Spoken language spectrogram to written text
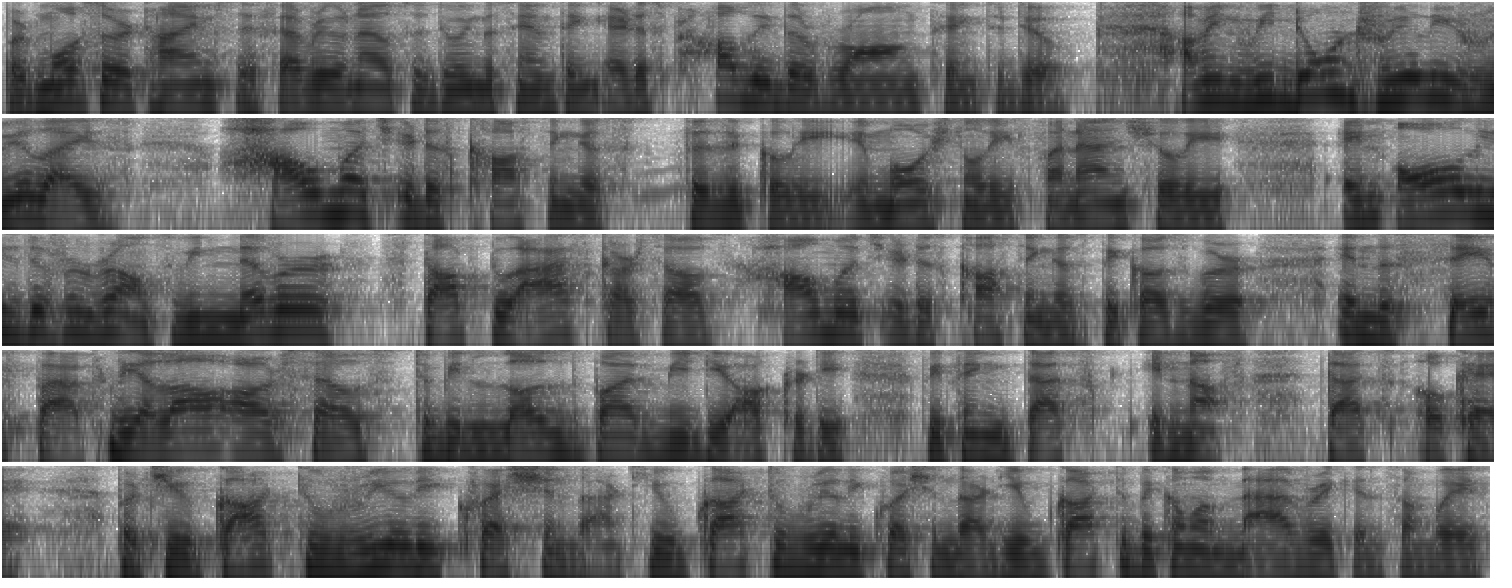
But most of the times, if everyone else is doing the same thing, it is probably the wrong thing to do. I mean, we don't really realize how much it is costing us physically, emotionally, financially, in all these different realms. We never stop to ask ourselves how much it is costing us because we're in the safe path. We allow ourselves to be lulled by mediocrity. We think that's enough, that's okay. But you've got to really question that. You've got to really question that. You've got to become a maverick in some ways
